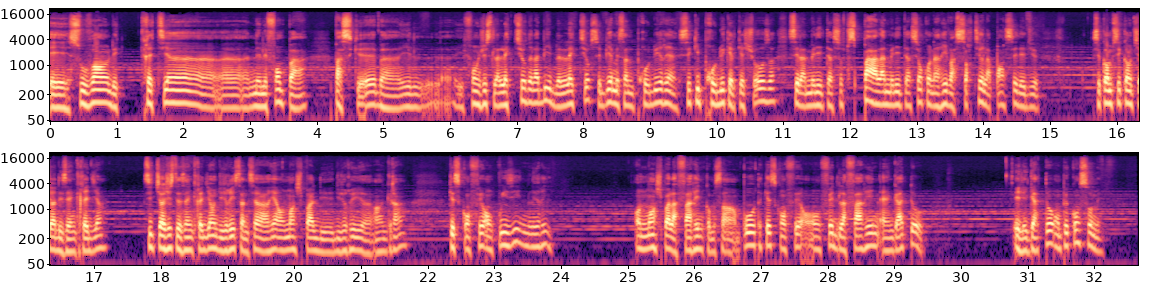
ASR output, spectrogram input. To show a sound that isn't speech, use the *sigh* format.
Et souvent, les chrétiens euh, ne le font pas parce que ben, ils, font juste la lecture de la Bible. La lecture, c'est bien, mais ça ne produit rien. Ce qui produit quelque chose, c'est la méditation. C'est par la méditation qu'on arrive à sortir la pensée de Dieu. C'est comme si quand tu as des ingrédients, si tu as juste des ingrédients du riz, ça ne sert à rien. On ne mange pas du, riz euh, en grains. Qu'est-ce qu'on fait? On cuisine le riz. On ne mange pas la farine comme ça en poudre. Qu'est-ce qu'on fait? On fait de la farine un gâteau. Et les gâteaux, on peut consommer.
